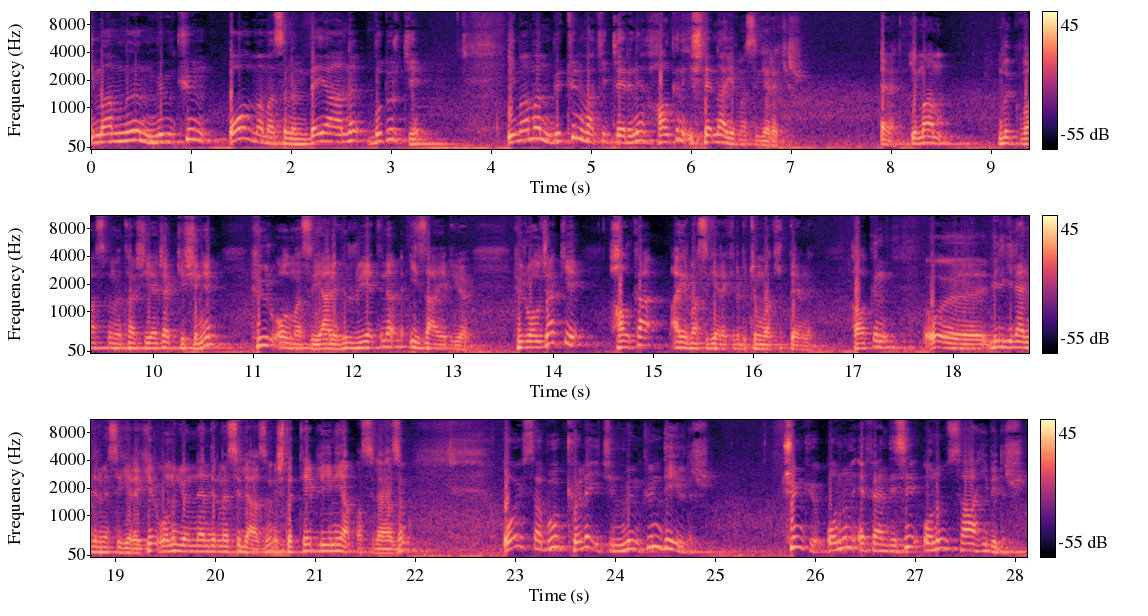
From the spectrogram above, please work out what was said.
imamlığın mümkün olmamasının beyanı budur ki imamın bütün vakitlerini halkın işlerine ayırması gerekir. Evet imamlık vasfını taşıyacak kişinin hür olması yani hürriyetine izah ediyor. Hür olacak ki halka ayırması gerekir bütün vakitlerini. Halkın e, bilgilendirmesi gerekir. Onu yönlendirmesi lazım. İşte tebliğini yapması lazım. Oysa bu köle için mümkün değildir. Çünkü onun efendisi onun sahibidir.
